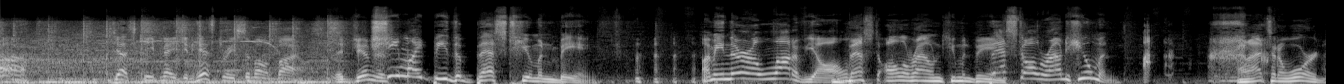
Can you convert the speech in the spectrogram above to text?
Just keep making history, Simone Biles. The gymnast. she might be the best human being. I mean, there are a lot of y'all. Best all around human being. Best all around human. And that's an award.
